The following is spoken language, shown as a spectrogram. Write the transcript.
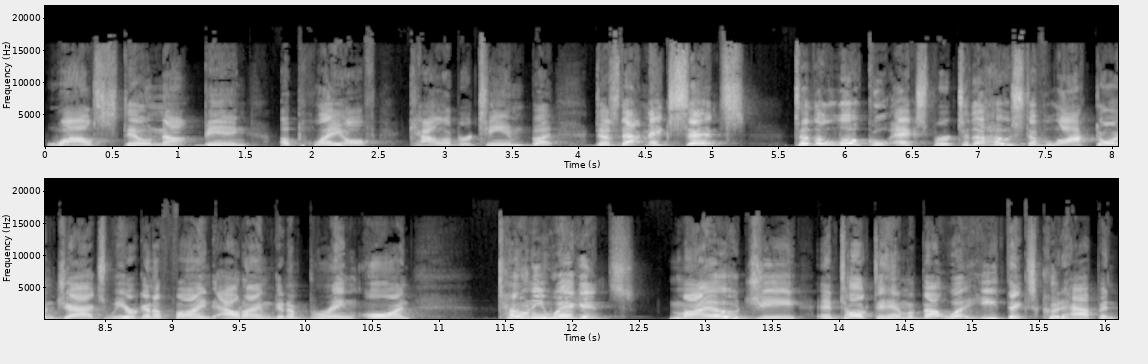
while still not being a playoff caliber team. But does that make sense? To the local expert, to the host of Locked On Jags, we are going to find out. I'm going to bring on Tony Wiggins, my OG, and talk to him about what he thinks could happen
